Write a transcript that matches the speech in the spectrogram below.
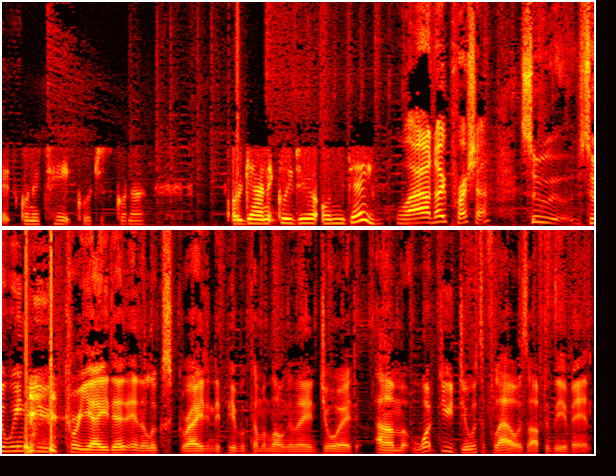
it's going to take. We're just going to organically do it on the day. Wow, no pressure. So, so when you create it and it looks great, and if people come along and they enjoy it, um, what do you do with the flowers after the event?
